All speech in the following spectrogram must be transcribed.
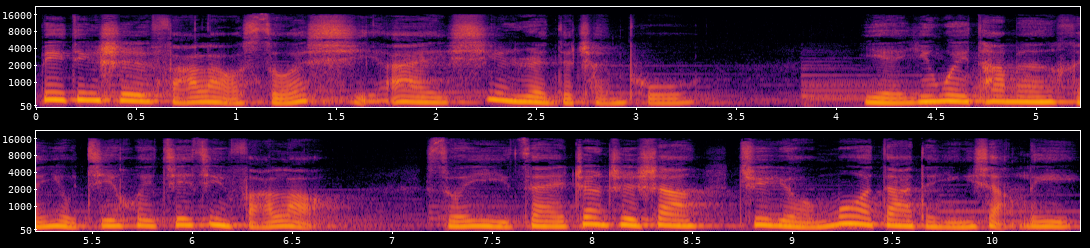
必定是法老所喜爱、信任的臣仆。也因为他们很有机会接近法老，所以在政治上具有莫大的影响力。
